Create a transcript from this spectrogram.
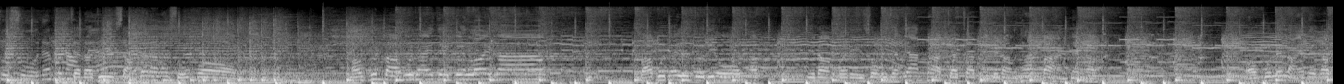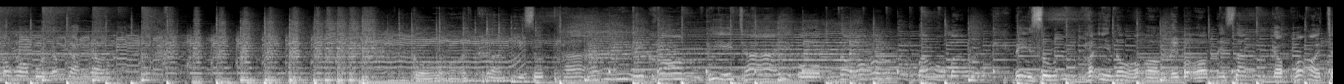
เด้อพี่น้องเจ้าหน้าที่สาธารณสุขพร้อมขอบคุณบ่าวผู้ไทยใจเกินร้อยครับบ่าวผู้ไทยสตูดิโอครับพี่น้องวันนี้ส่งสัญญาณภาพชัดๆพี่น้องท่าบ้านนะครับขอบคุณหลายๆนะครับต้องมองบุญน้ำกันครับกอดครั้งสุดท้ายของพี่ชายโอบน้องเบาๆได้สุนไพ่นอกได้บอกได้สั่งกับพ่อใจ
